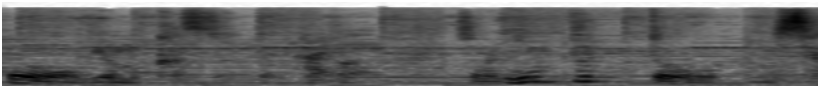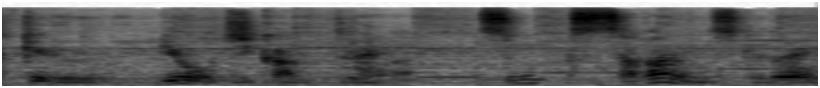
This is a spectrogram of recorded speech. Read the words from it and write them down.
本を読む数だったりとか、はい。そのインプットに避ける量時間っていうのがすごく下がるんですけど、はい。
